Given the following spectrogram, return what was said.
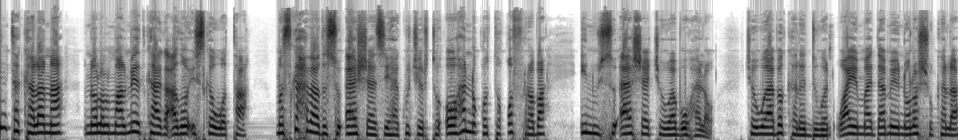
Inta kalena nolol maalmeedkaaga adoo iska wata. Maskaxdaada su'aashaasi ha ku jirto oo ha noqoto qof raba inuu su'aashaa jawaab u helo. Jawaabo kala duwan waayo maadaamay noloshu kala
